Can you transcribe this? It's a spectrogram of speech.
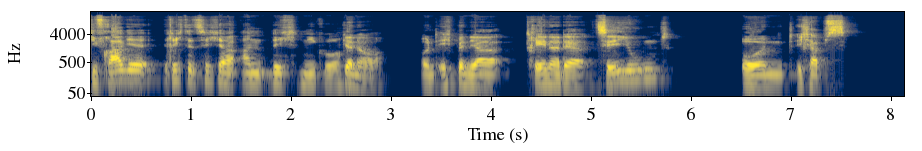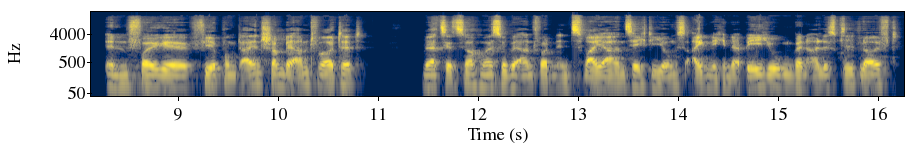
Die Frage richtet sich ja an dich, Nico. Genau. Und ich bin ja Trainer der C-Jugend und ich habe es in Folge 4.1 schon beantwortet. Werde es jetzt nochmal so beantworten. In zwei Jahren sehe ich die Jungs eigentlich in der B-Jugend, wenn alles gut läuft.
